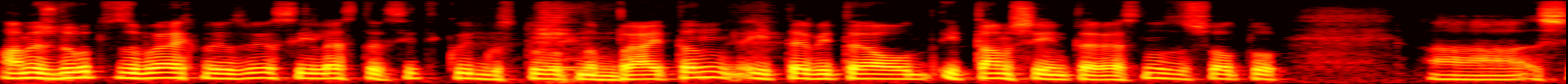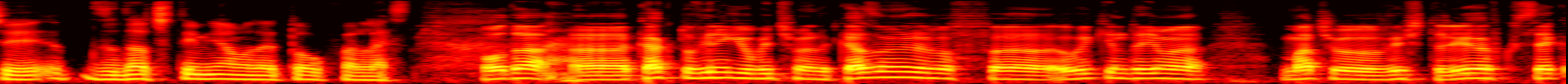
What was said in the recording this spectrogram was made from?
А между другото забравихме, разбира се, и Лестър Сити, които гостуват на Брайтън и те би трябвало, и там ще е интересно, защото а, ще, задачата им няма да е толкова лесна. О, да. А, както винаги обичаме да казваме, в а, уикенда има матчове в Висшата лига, в всек,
